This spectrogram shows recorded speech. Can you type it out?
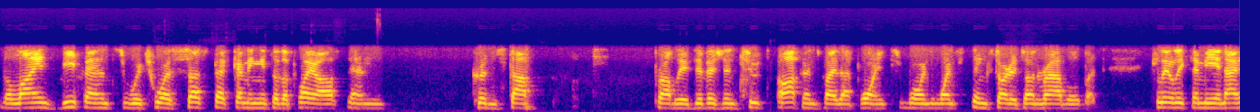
the Lions defense, which was suspect coming into the playoffs, then couldn't stop probably a Division two offense by that point when once things started to unravel. But clearly, to me, and I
